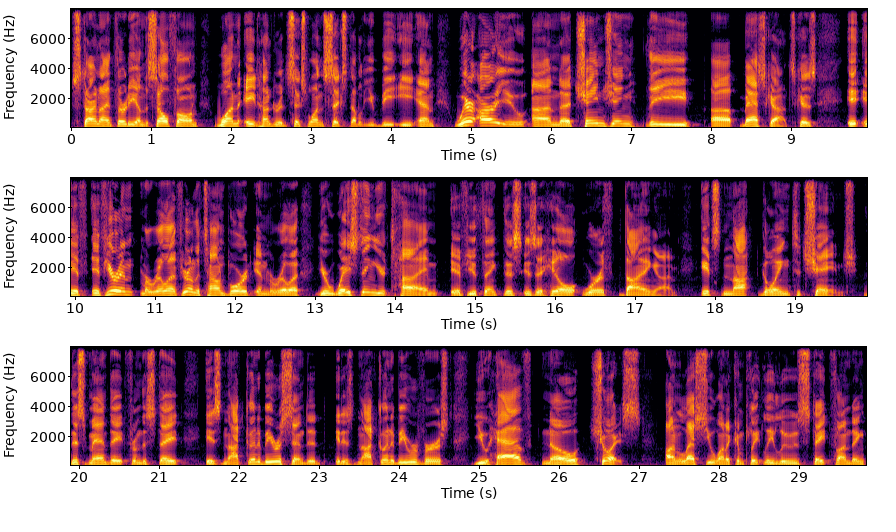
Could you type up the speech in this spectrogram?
star 930 on the cell phone, 1 800 616 WBEN. Where are you on uh, changing the uh, mascots? Because if if you're in Marilla, if you're on the town board in Marilla, you're wasting your time if you think this is a hill worth dying on. It's not going to change. This mandate from the state is not going to be rescinded. It is not going to be reversed. You have no choice unless you want to completely lose state funding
